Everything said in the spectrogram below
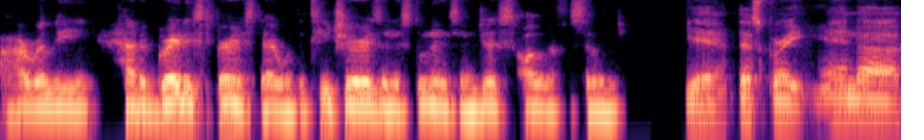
I really had a great experience there with the teachers and the students and just all of the facilities. Yeah, that's great. And uh,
